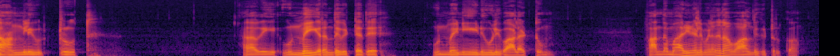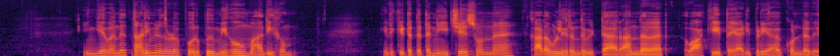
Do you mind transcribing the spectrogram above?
long live truth அதாவது உண்மை இறந்து விட்டது உண்மை நீடூழி வாழட்டும். இப்போ அந்த மாதிரி நிலைமையில தான் நான் வாழ்ந்துக்கிட்டு இருக்கோம். இங்கே வந்து தனிமனிதனோட பொறுப்பு மிகவும் அதிகம். இது கிட்டத்தட்ட நீச்சே சொன்ன கடவுள் இருந்து விட்டார் அந்த வாக்கியத்தை அடிப்படையாக கொண்டது.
